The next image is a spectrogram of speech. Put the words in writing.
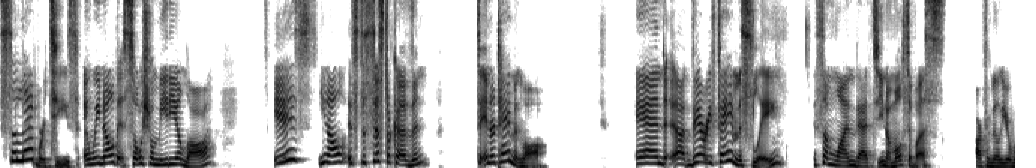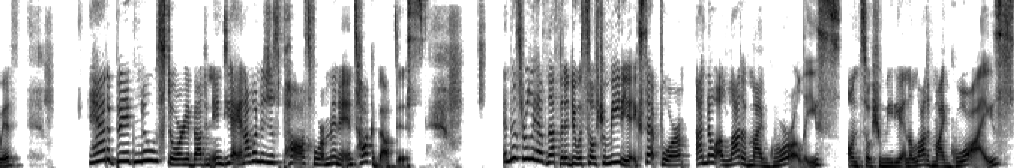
celebrities. And we know that social media law is, you know, it's the sister cousin to entertainment law. And uh, very famously, someone that, you know, most of us are familiar with had a big news story about an NDA. And I want to just pause for a minute and talk about this. And this really has nothing to do with social media, except for I know a lot of my girlies on social media and a lot of my guys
